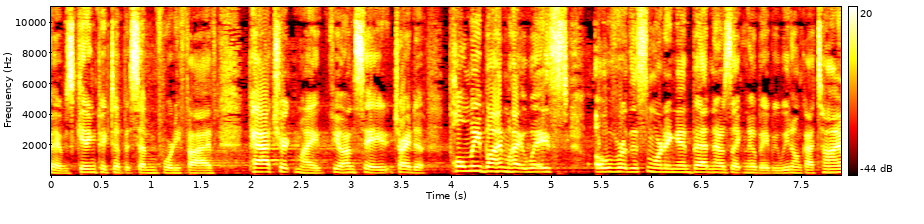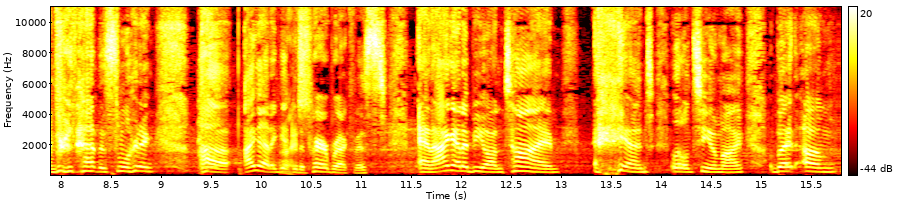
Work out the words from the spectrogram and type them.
I was getting picked up at 7:45. Patrick, my fiance, tried to pull me by my waist over this morning in bed, and I was like, "No, baby, we don't got time for that this morning. Uh, I got to get to the prayer breakfast, and I got to be on time." And a little TMI, but um,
